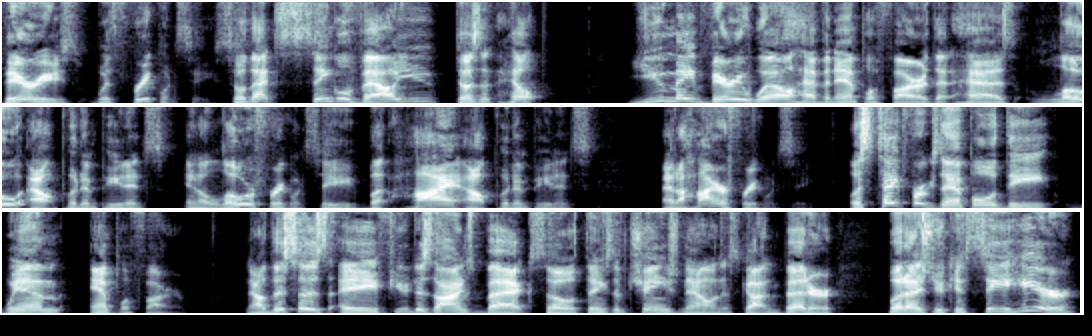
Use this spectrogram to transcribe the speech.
varies with frequency, so that single value doesn't help. You may very well have an amplifier that has low output impedance in a lower frequency, but high output impedance at a higher frequency. Let's take, for example, the WiiM amplifier. Now, this is a few designs back, so things have changed now and it's gotten better. But as you can see here,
